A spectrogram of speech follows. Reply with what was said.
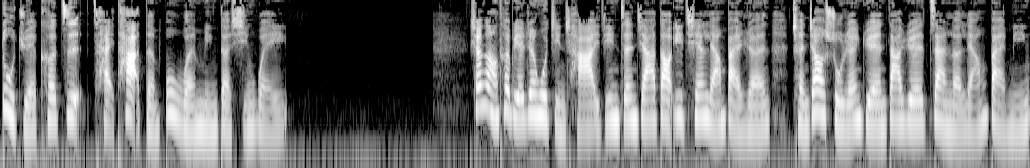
杜绝刻字、踩踏等不文明的行为。香港特别任务警察已经增加到一千两百人，惩教署人员大约占了两百名。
